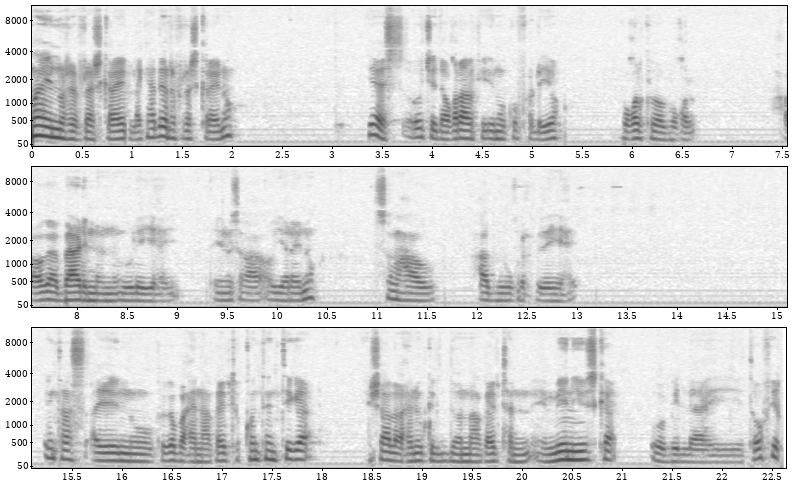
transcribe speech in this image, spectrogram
maynu refresh garayn lakiin haddaynu refresh garayno yes oo u jeedaa qoraalkii inuu ku fadhiyo boqol kiiba boqol. Xoogaa baadhina uu leeyahay. Saa u yarayno somehow aada buu u qurux badan yahay. Intaas ayaynu kaga baxaynaa qeybta contentiga. Insha allah waxaynu u geli doonaa qeybtan menuska wabilaahi towfiiq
